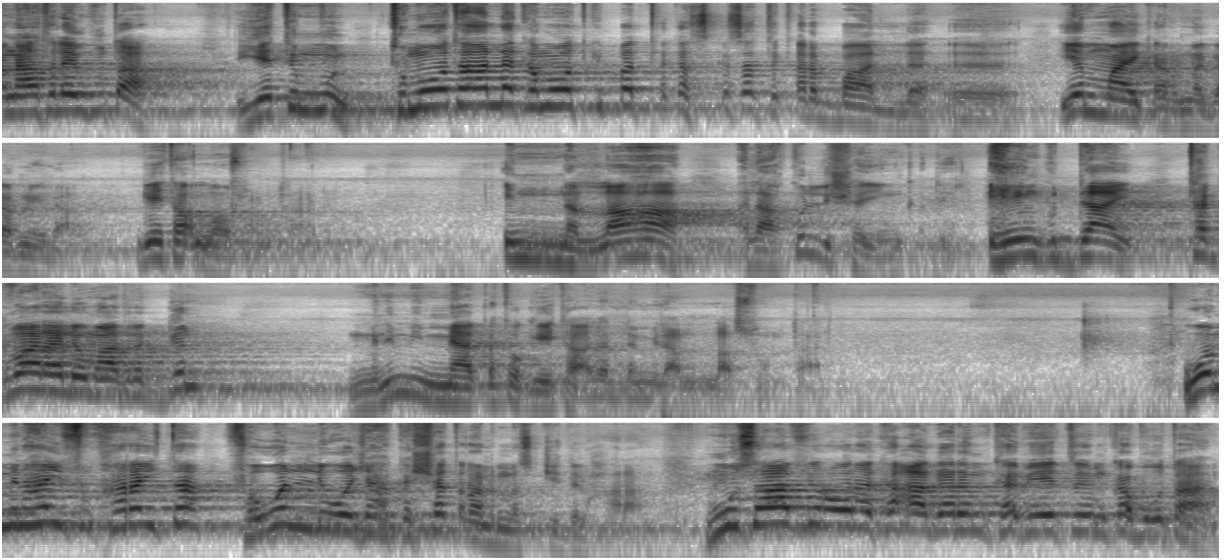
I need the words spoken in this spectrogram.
ጥናት ላይ ውጣ፣ የትም ሁን ትሞታለህ። ከሞትክበት ተቀስቅሰህ ትቀርባለህ። የማይቀር ነገር ነው ይላል ጌታ አላህ ሱብሓነሁ ወተዓላ። ኢነላሃ አላ ኩል ሸይን ቀዲር። ይሄን ጉዳይ ተግባራዊ ማድረግ ግን ምንም የሚያቅተው ጌታ አይደለም ይላል አላህ ሱብሓነሁ ወተዓላ። ወምን ሀይሱ ኸረጅተ ፈወሊ ወጅሀከ ሸጥረል መስጂድል ሐራም። ሙሳፊር ሆነ ከአገርም ከቤትም ከቦታም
